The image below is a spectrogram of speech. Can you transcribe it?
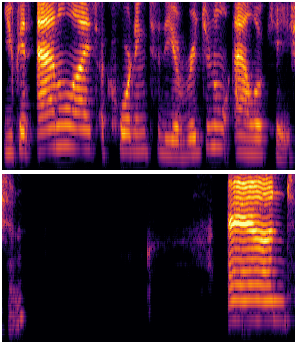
You can analyze according to the original allocation. And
